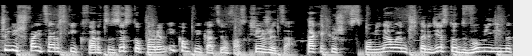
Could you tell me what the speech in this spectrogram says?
czyli szwajcarski kwarc ze stoperem i komplikacją faz księżyca. Tak jak już wspominałem, 42 mm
